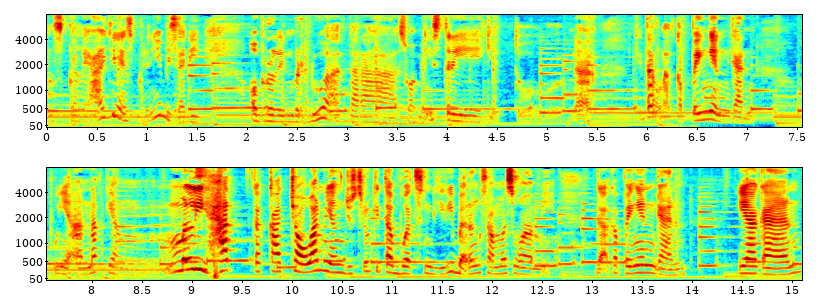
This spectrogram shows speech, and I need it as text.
yang sepele aja yang sebenarnya bisa diobrolin berdua antara suami istri gitu. Nah kita nggak kepengen kan punya anak yang melihat kekacauan yang justru kita buat sendiri bareng sama suami. Nggak kepengen kan? Ya kan?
